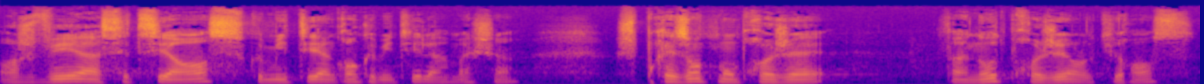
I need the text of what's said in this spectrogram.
Alors je vais à cette séance, comité, un grand comité là, machin. Je présente mon projet, enfin un autre projet en l'occurrence.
